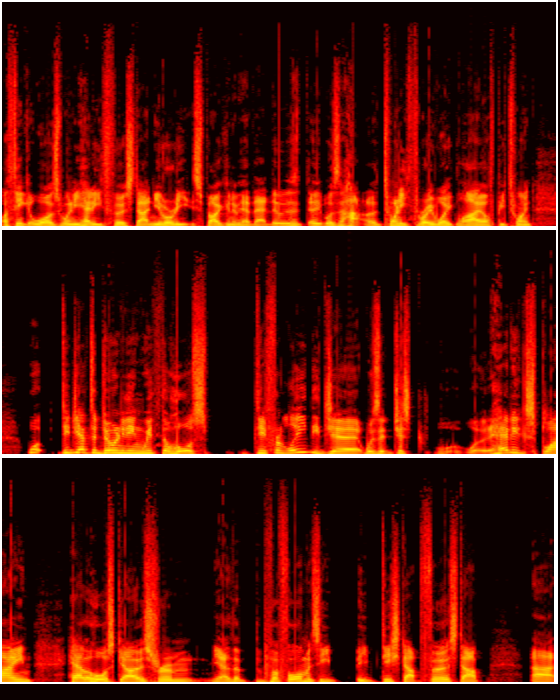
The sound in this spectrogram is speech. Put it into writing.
I think it was when he had his first start, and you've already spoken about that. There was it was a 23 week layoff between. What did you have to do anything with the horse differently? Did you? Was it just? How do you explain how the horse goes from you know the performance he he dished up first up uh,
